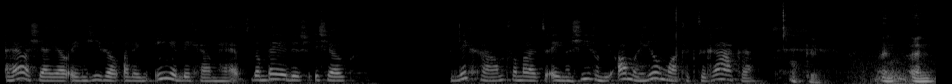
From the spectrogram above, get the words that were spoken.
hè, als jij jouw energieveld alleen in je lichaam hebt, dan ben je dus, is jouw lichaam vanuit de energie van die ander heel makkelijk te raken. Oké. En, en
